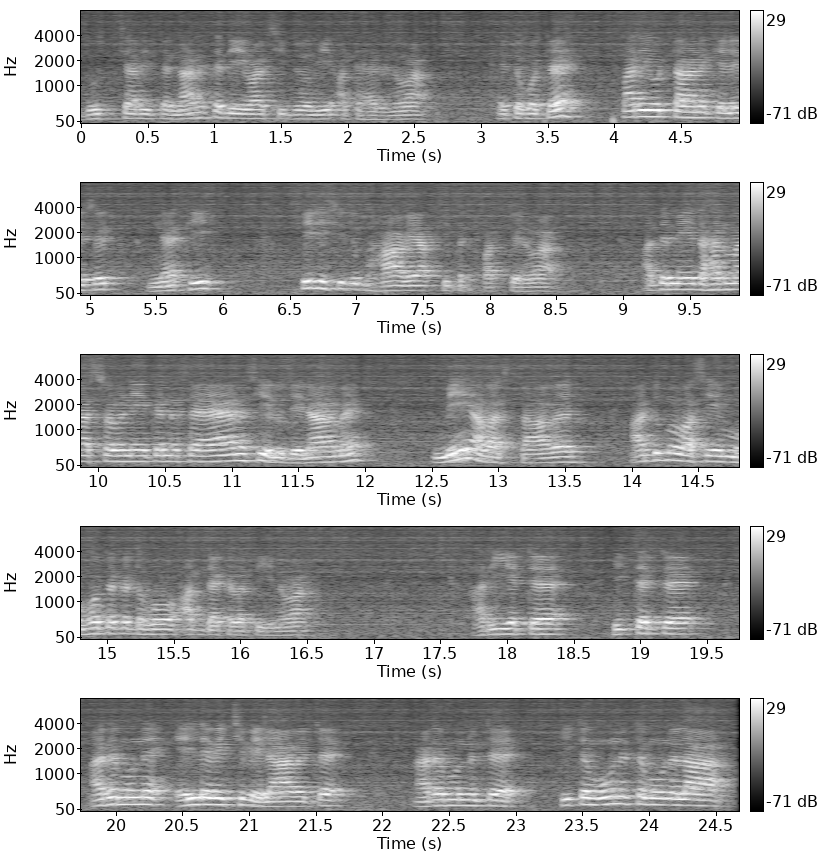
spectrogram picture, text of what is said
දුස්චරිත නරක දේවල් සිදු වී අතහැරෙනවා. එතකොට පරිඋත්තාන කෙලෙසෙත් නැති පිරිසිදු භාවයක් හිතටපත් වෙනවා. අද මේ ධර්ම ශ්‍රවණය කරන සෑම සියලු දෙනාම මේ අවස්ථාව අදුම වශයෙන් මොහොතකට හෝ අත්දැකලා තිනවා හරියට හිතට අරමුණ එල්ල වෙච්ච වෙලාවට අරමුණට හිත මූණට මූණලා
